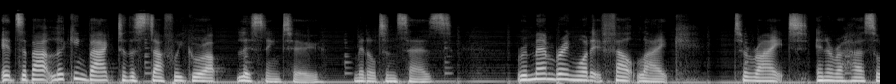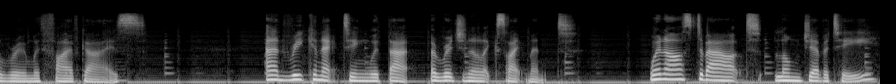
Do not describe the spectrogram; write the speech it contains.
it's about looking back to the stuff we grew up listening to, Middleton says, remembering what it felt like to write in a rehearsal room with five guys, and reconnecting with that original excitement. When asked about longevity,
